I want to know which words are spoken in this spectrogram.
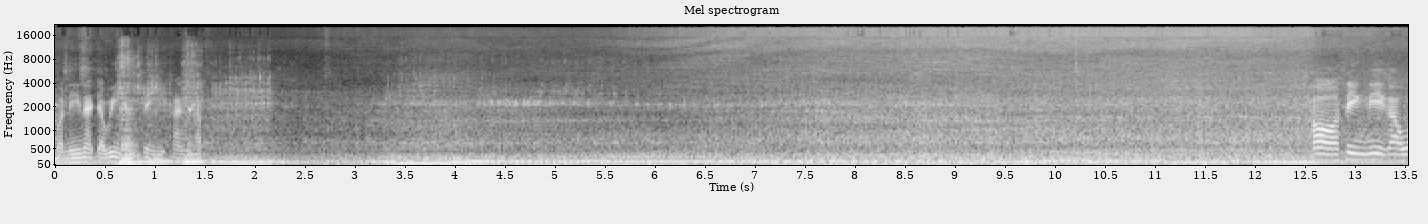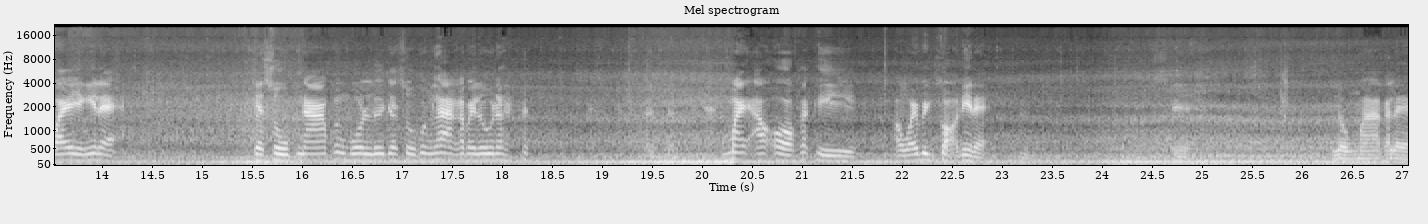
วันนี้น่าจะวิ่งกันสี่คันครับ ท่อ ซิ่งนี่ก็ไว้อย่างนี้แหละ จะสูบน้ำข้างบนหรือจะสูบข้างล่างก็ไม่รู้นะ ไม่เอาออกสักที เอาไว้เป็นเกาะนี่แหละ ลงมากันเลย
